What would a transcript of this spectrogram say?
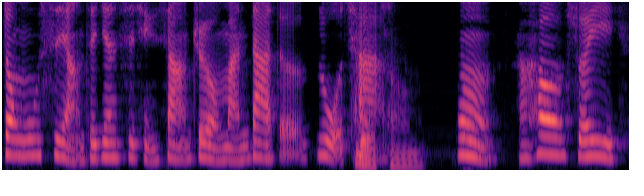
动物饲养这件事情上就有蛮大的落差。落差。嗯，然后所以。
